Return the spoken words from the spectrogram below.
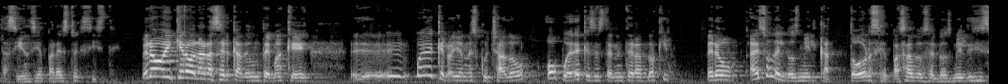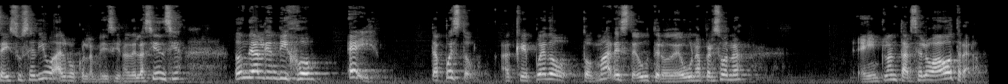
La ciencia para esto existe. Pero hoy quiero hablar acerca de un tema que eh, puede que lo hayan escuchado o puede que se estén enterando aquí. Pero a eso del 2014, pasándose el 2016, sucedió algo con la medicina de la ciencia, donde alguien dijo, hey, te apuesto a que puedo tomar este útero de una persona e implantárselo a otra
